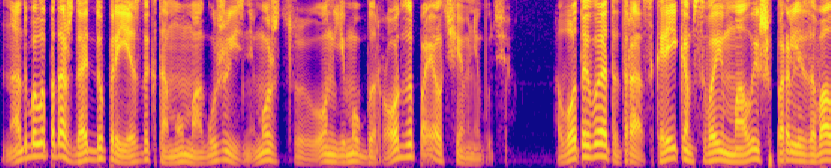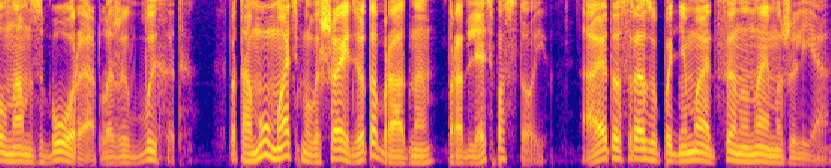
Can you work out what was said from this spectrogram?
Надо было подождать до приезда к тому магу жизни. Может, он ему бы рот запаял чем-нибудь. Вот и в этот раз криком своим малыш парализовал нам сборы, отложив выход. Потому мать малыша идет обратно, продлять постой. А это сразу поднимает цену найма жилья.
